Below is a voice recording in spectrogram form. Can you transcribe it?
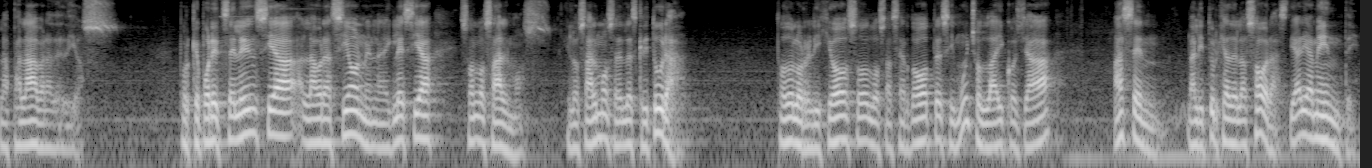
la palabra de Dios. Porque por excelencia la oración en la iglesia son los salmos, y los salmos es la escritura. Todos los religiosos, los sacerdotes y muchos laicos ya hacen la liturgia de las horas diariamente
